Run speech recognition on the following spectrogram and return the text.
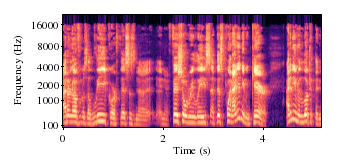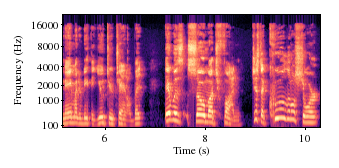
I don't know if it was a leak or if this is an, an official release. At this point, I didn't even care. I didn't even look at the name underneath the YouTube channel, but it was so much fun. Just a cool little short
